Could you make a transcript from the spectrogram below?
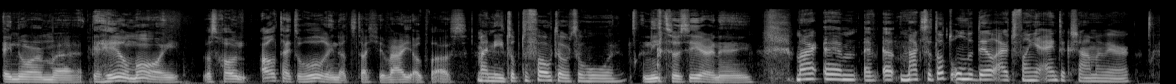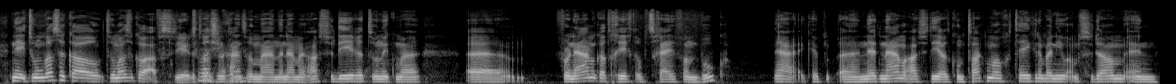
enorm, uh, heel mooi was gewoon altijd te horen in dat stadje, waar je ook was. Maar niet op de foto te horen? Niet zozeer, nee. Maar um, uh, maakte dat onderdeel uit van je eindexamenwerk? Nee, toen was ik al, toen was ik al afgestudeerd. Het was, was een aantal maanden na mijn afstuderen... toen ik me uh, voornamelijk had gericht op het schrijven van het boek. Ja, ik heb uh, net na mijn afstuderen het contract mogen tekenen bij Nieuw Amsterdam... en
